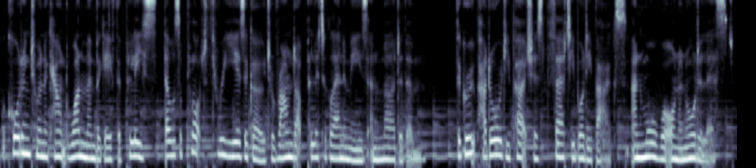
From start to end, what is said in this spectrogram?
According to an account one member gave the police, there was a plot three years ago to round up political enemies and murder them. The group had already purchased 30 body bags, and more were on an order list.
